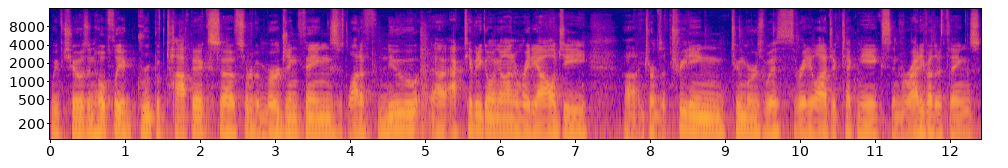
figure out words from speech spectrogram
We've chosen hopefully a group of topics of sort of emerging things, There's a lot of new uh, activity going on in radiology uh, in terms of treating tumors with radiologic techniques and a variety of other things.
